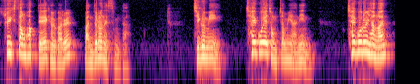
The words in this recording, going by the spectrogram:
수익성 확대의 결과를 만들어냈습니다. 지금이 최고의 정점이 아닌 최고를 향한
